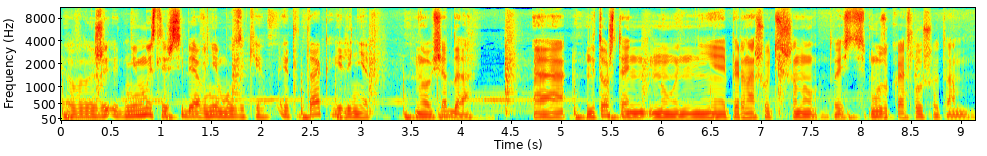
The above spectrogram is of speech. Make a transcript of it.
не мыслишь себя вне музыки. Это так или нет? Ну, вообще да. А, не то, что я ну, не переношу тишину. То есть музыку я слушаю там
